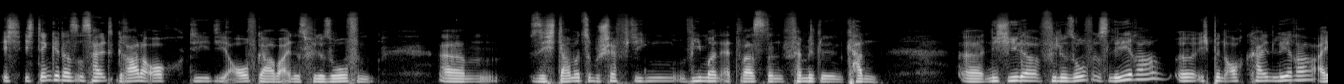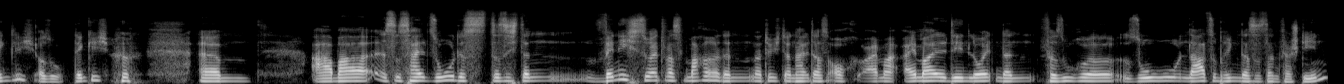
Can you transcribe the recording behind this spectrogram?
ich, ich denke, das ist halt gerade auch die, die Aufgabe eines Philosophen, ähm, sich damit zu beschäftigen, wie man etwas dann vermitteln kann. Äh, nicht jeder Philosoph ist Lehrer. Äh, ich bin auch kein Lehrer eigentlich, also denke ich. ähm, aber es ist halt so, dass, dass ich dann, wenn ich so etwas mache, dann natürlich dann halt das auch einmal, einmal den Leuten dann versuche, so nahe zu bringen, dass es dann verstehen.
